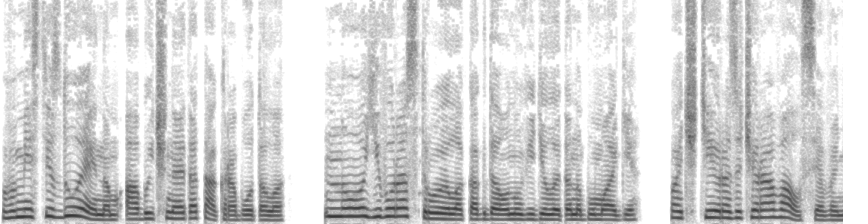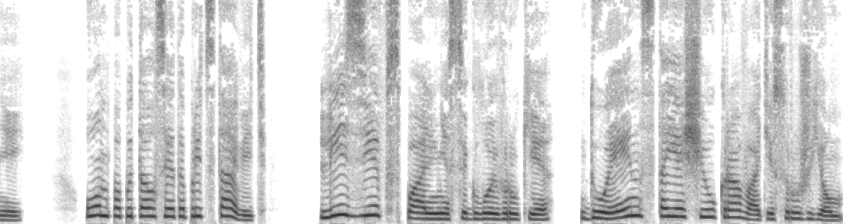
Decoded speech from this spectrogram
вместе с Дуэйном, обычно это так работало. Но его расстроило, когда он увидел это на бумаге. Почти разочаровался в ней. Он попытался это представить. Лиззи в спальне с иглой в руке, Дуэйн, стоящий у кровати с ружьем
